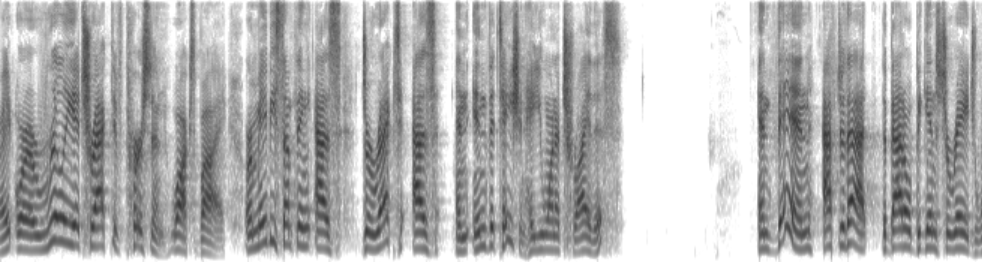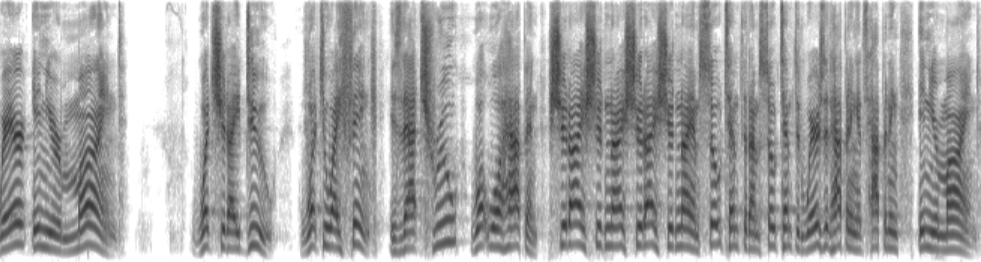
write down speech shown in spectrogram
right? Or a really attractive person walks by. Or maybe something as direct as an invitation. Hey, you want to try this? And then after that, the battle begins to rage. Where? In your mind. What should I do? What do I think? Is that true? What will happen? Should I? Shouldn't I? Should I? Shouldn't I? I'm so tempted. I'm so tempted. Where's it happening? It's happening in your mind.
